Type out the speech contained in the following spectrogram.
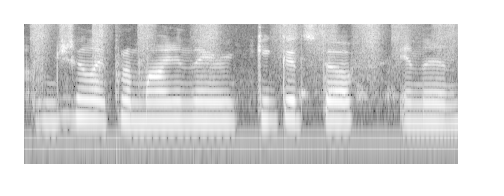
I'm just gonna like put a mine in there, get good stuff, and then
